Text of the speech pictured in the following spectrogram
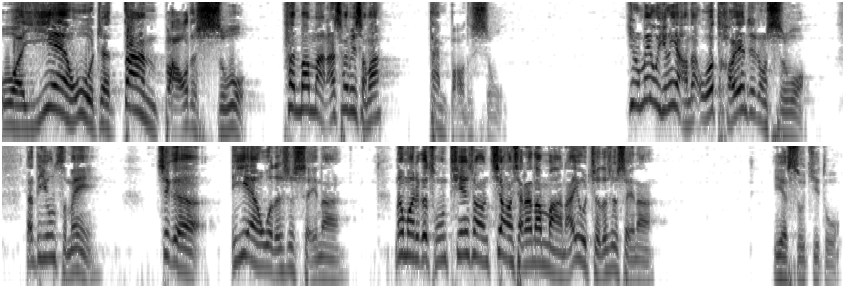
我厌恶这淡薄的食物。”他把玛拿称为什么？淡薄的食物，就是没有营养的。我讨厌这种食物。但弟兄姊妹，这个厌恶的是谁呢？那么这个从天上降下来的马拿又指的是谁呢？耶稣基督。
